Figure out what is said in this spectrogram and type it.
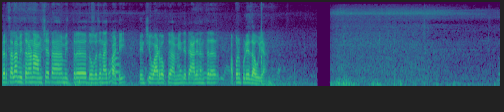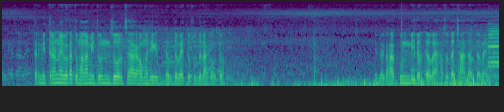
तर चला मित्रांनो आमचे आता मित्र दोघ जण आहेत पाठी. त्यांची वाट बघतोय आम्ही. तिथे आल्यानंतर आपण पुढे जाऊया. तर मित्रांनो हे बघा तुम्हाला मी इथून जोरचा गावामध्ये धबधबा आहे तो सुद्धा दाखवतो. बघा हा कुंडी धबधबा आहे. हा सुद्धा छान धबधबा आहे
